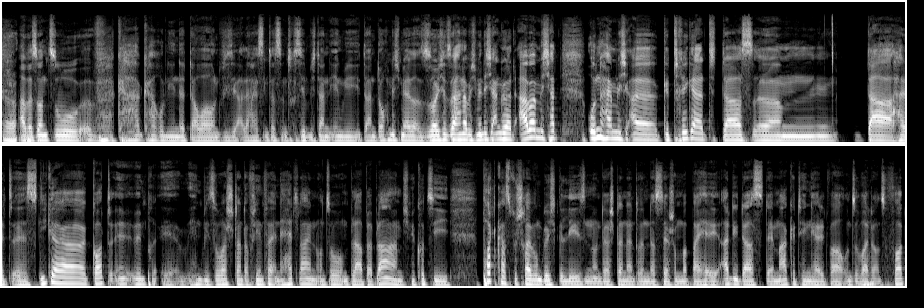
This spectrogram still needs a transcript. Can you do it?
Ja. Aber sonst so äh, Caroline Dauer und wie sie alle heißen, das interessiert mich dann irgendwie dann doch nicht mehr. Also solche Sachen habe ich mir nicht angehört. Aber mich hat unheimlich äh, getriggert, dass ähm, da halt äh, Sneaker-Gott, äh, äh, irgendwie sowas stand auf jeden Fall in der Headline und so und bla bla bla. Habe ich mir kurz die Podcast-Beschreibung durchgelesen und da stand dann drin, dass der schon mal bei Hey Adidas der Marketingheld war und so Mhm. weiter und so fort.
